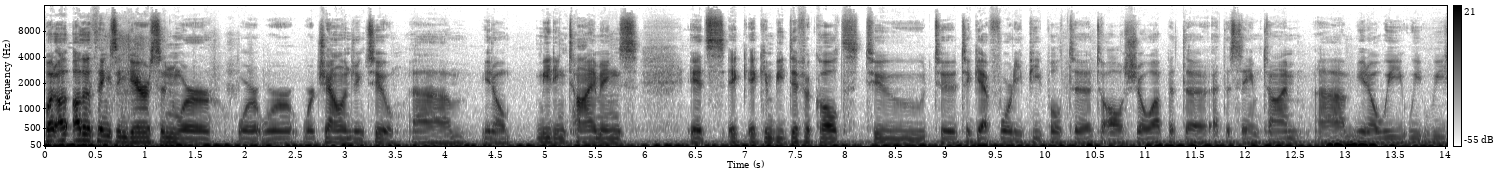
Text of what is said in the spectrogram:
But other things in Garrison were were, were, were challenging too. Um, you know, meeting timings. It's it, it can be difficult to, to, to get 40 people to, to all show up at the at the same time. Um, you know, we, we, we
